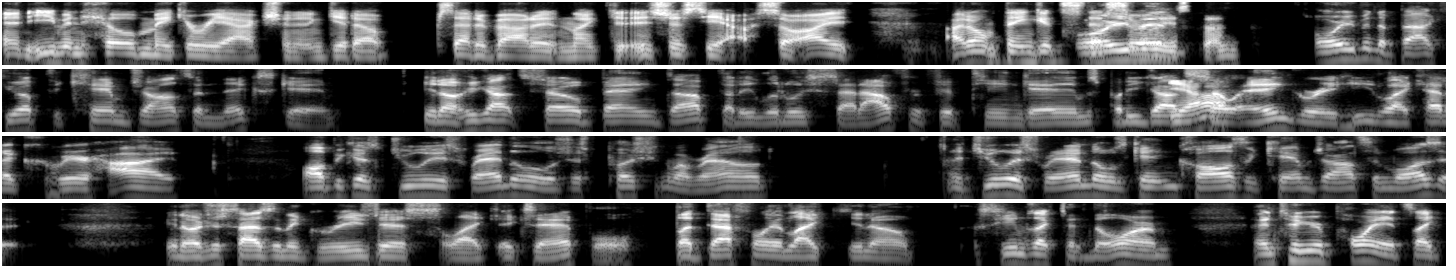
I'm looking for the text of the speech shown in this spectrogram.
and even he'll make a reaction and get upset about it, and like it's just yeah. So I, I don't think it's or necessarily even, or even to back you up the Cam Johnson Knicks game. You know, he got so banged up that he literally sat out for 15 games, but he got yeah. so angry he like had a career high, all because Julius Randle was just pushing him around. And Julius Randle was getting calls and Cam Johnson wasn't. You know, just as an egregious like example, but definitely like you know seems like the norm. And to your point, it's like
